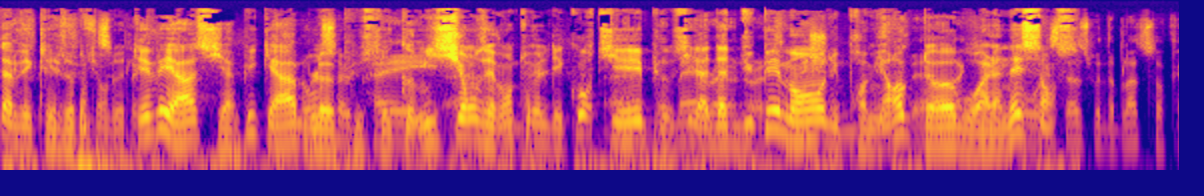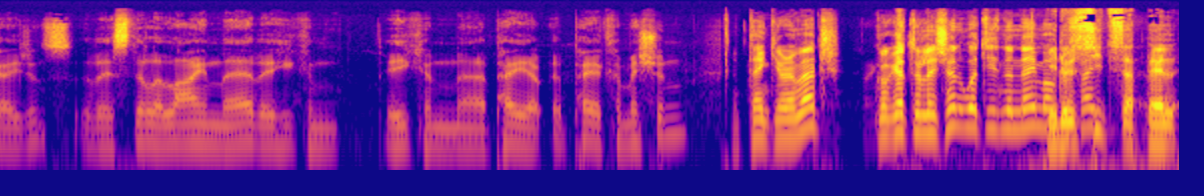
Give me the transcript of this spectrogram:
Avec les options de TVA si applicable, plus les commissions éventuelles des courtiers, puis aussi la date du paiement du 1er octobre ou à la naissance. Thank you very much. Congratulations. What is the name of Et le site? s'appelle.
